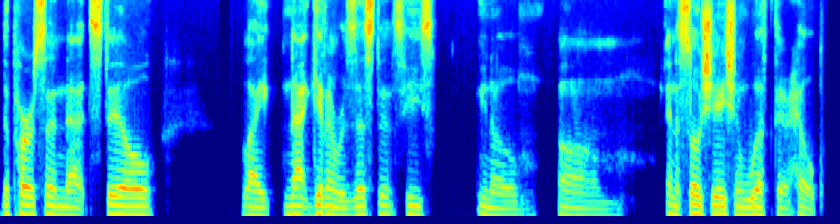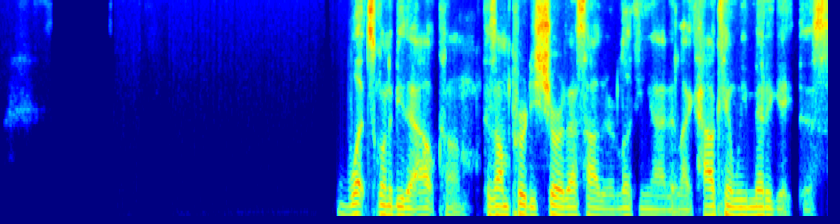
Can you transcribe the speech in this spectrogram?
the person that still like not giving resistance, he's, you know, um, in association with their help. What's going to be the outcome? Because I'm pretty sure that's how they're looking at it. Like, how can we mitigate this?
